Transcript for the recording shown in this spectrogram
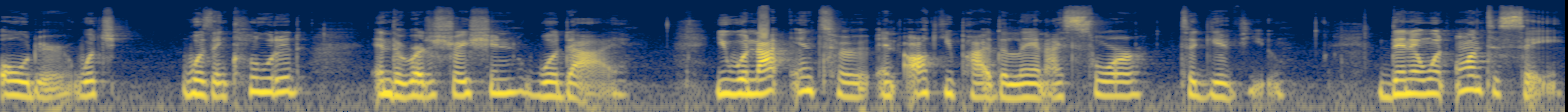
older, which was included in the registration, will die. You will not enter and occupy the land I swore to give you. Then it went on to say,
